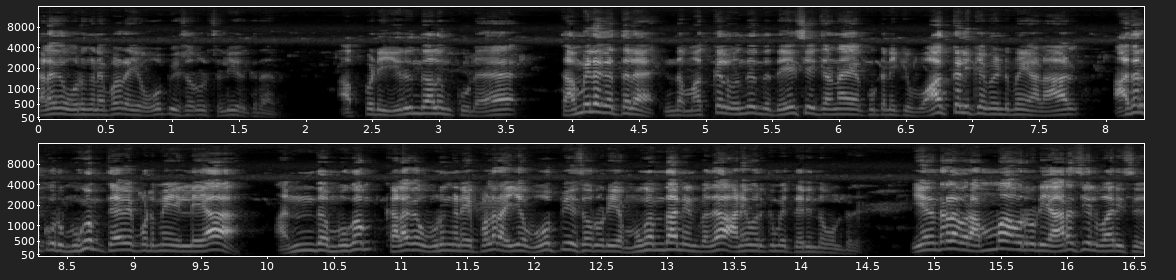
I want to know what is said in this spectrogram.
கழக ஒருங்கிணைப்பாளர் ஐயா ஓபிஎஸ் அவர்கள் சொல்லியிருக்கிறார். அப்படி இருந்தாலும் கூட தமிழகத்தில் இந்த மக்கள் வந்து இந்த தேசிய ஜனநாயக கூட்டணிக்கு வாக்களிக்க வேண்டுமே ஆனால் அதற்கு ஒரு முகம் தேவைப்படுமே இல்லையா? அந்த முகம் கழக ஒருங்கிணைப்பாளர் ஐயா ஓபிஎஸ் அவருடைய முகம்தான் என்பதை அனைவருக்குமே தெரிந்த ஒன்று. ஏனென்றால் அவர் அம்மா அவருடைய அரசியல் வாரிசு.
